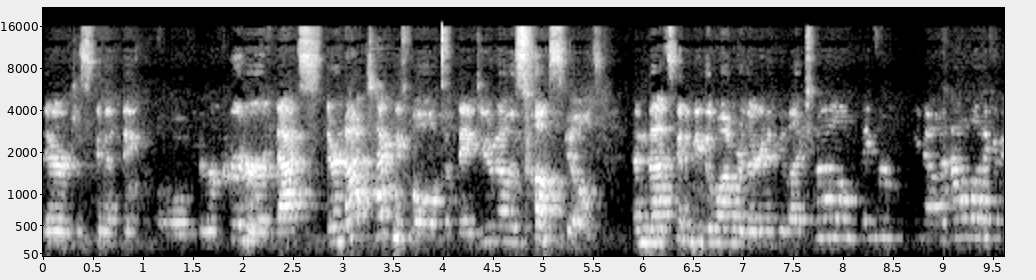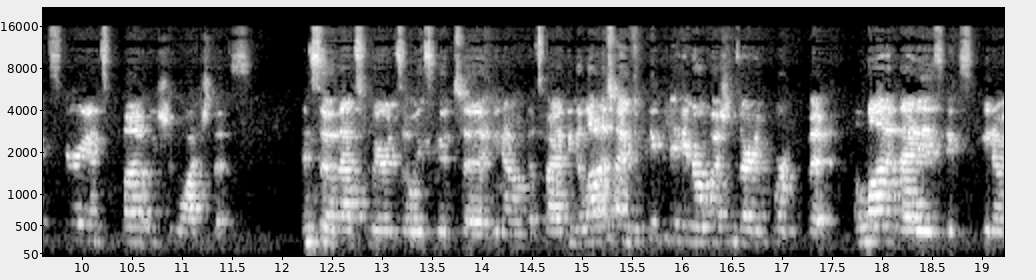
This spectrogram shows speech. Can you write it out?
they're just going to think, oh, the recruiter, that's, they're not technical, but they do know the soft skills. And that's going to be the one where they're going to be like, well, they were, you know, had a lot of good experience, but we should watch this. And so that's where it's always good to, you know, that's why I think a lot of times we think behavioral questions aren't important, but a lot of that is, it's you know,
